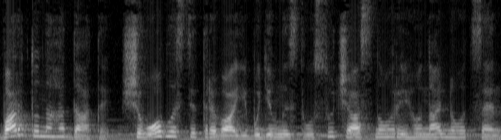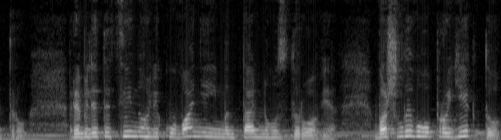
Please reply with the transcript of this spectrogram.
Варто нагадати, що в області триває будівництво сучасного регіонального центру реабілітаційного лікування і ментального здоров'я, важливого проєкту,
